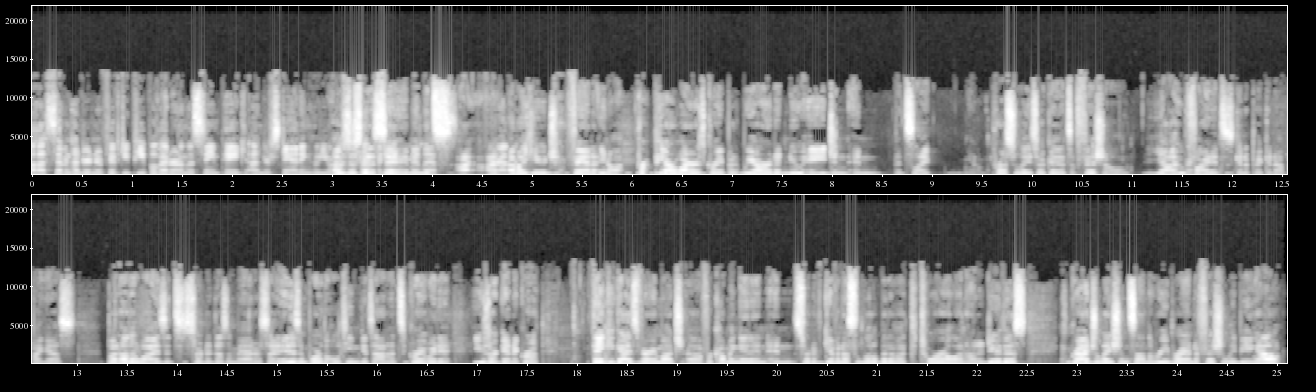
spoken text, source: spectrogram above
Uh, 750 people that are on the same page, understanding who you are. I was just going to say, I mean, it's, I, I'm a huge fan. Of, you know, pr- Wire is great, but we are in a new age, and, and it's like press release. Okay, that's official. Yahoo Finance is going to pick it up, I guess. But otherwise, it sort of doesn't matter. So it is important the whole team gets on, it's a great way to use organic growth. Thank you guys very much uh, for coming in and, and sort of giving us a little bit of a tutorial on how to do this. Congratulations on the rebrand officially being out.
